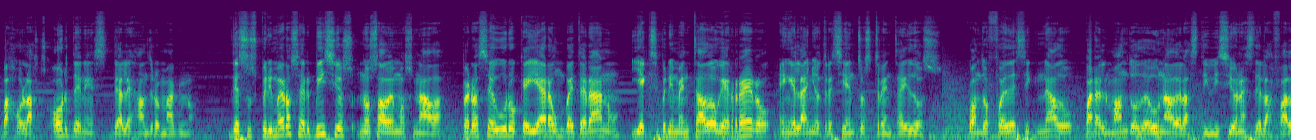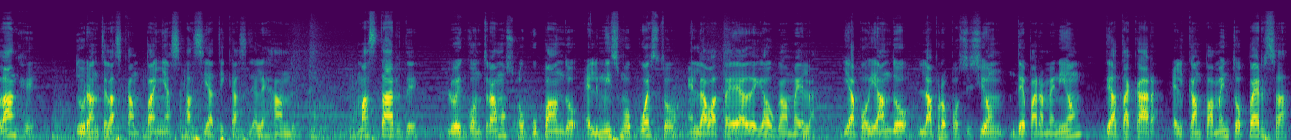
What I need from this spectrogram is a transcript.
bajo las órdenes de Alejandro Magno. De sus primeros servicios no sabemos nada, pero es seguro que ya era un veterano y experimentado guerrero en el año 332, cuando fue designado para el mando de una de las divisiones de la Falange durante las campañas asiáticas de Alejandro. Más tarde, lo encontramos ocupando el mismo puesto en la batalla de Gaugamela y apoyando la proposición de Parmenión de atacar el campamento persa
